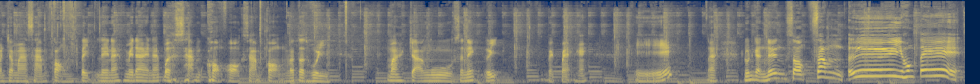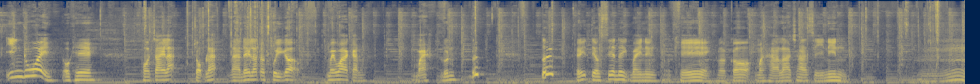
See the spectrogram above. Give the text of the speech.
มันจะมา 3 กล่องติดเลยนะ ไม่ได้นะ เปิด 3 กล่องออก 3 กล่องแล้วตะทุย มาจางูสเน็กเอ้ย แปลกๆฮะ เอ๋นะลุ้นกันหนึ่งสองสามเอ้ยฮองเต้อิงด้วย โอเค พอใจละ จบละนะได้แล้วตะทุยก็ไม่ว่ากัน มาลุ้นตึ๊บตึ๊บเฮ้ยเตียวเซียนได้อีกใบหนึ่งโอเค แล้วก็มหาราชาสีนินอืม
